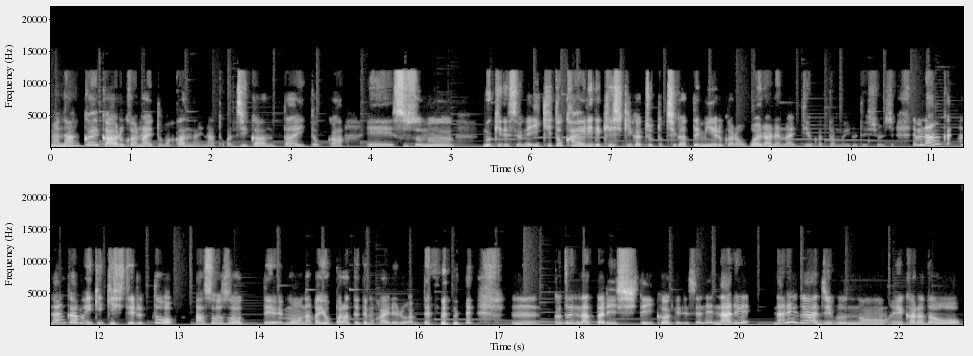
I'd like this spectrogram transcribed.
まあ何回か歩かないと分かんないなとか時間帯とか、えー、進む向きですよね。行きと帰りで景色がちょっと違って見えるから覚えられないっていう方もいるでしょうし。でも何回も何回も行き来してると、あ、そうそうって、もうなんか酔っ払ってても帰れるわ、みたいなね。うん。ことになったりしていくわけですよね。慣れ、慣れが自分の、体を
